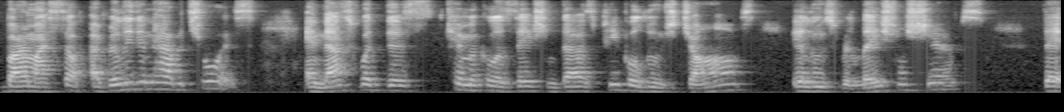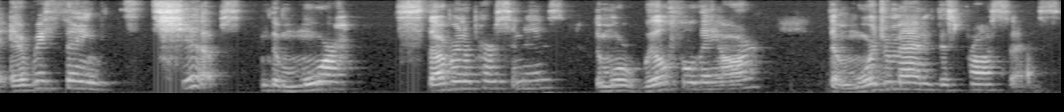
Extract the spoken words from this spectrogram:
by myself. I really didn't have a choice. And that's what this chemicalization does. People lose jobs, they lose relationships, that everything shifts. The more stubborn a person is, the more willful they are, the more dramatic this process.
